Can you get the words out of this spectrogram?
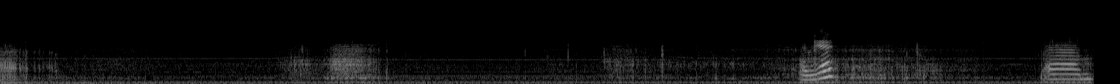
Uh, there we go. Um,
